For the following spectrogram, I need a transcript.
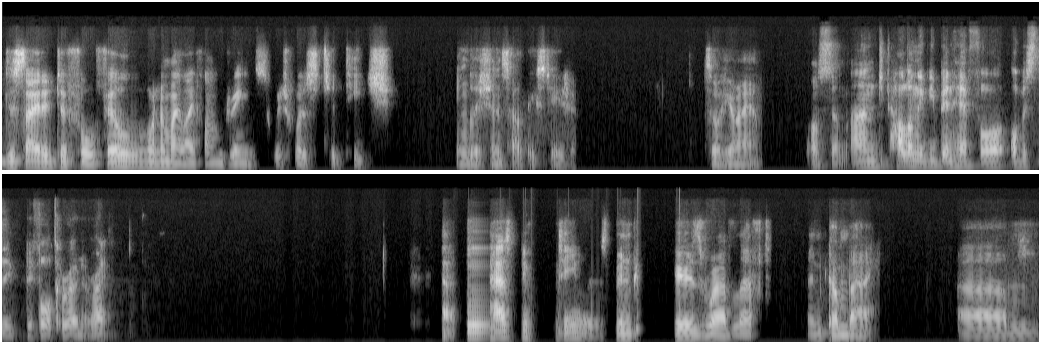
decided to fulfill one of my lifelong dreams, which was to teach English in Southeast Asia. So here I am. Awesome. And how long have you been here for? Obviously, before Corona, right? Yeah, it has been continuous. It's been periods where I've left and come back. Um,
